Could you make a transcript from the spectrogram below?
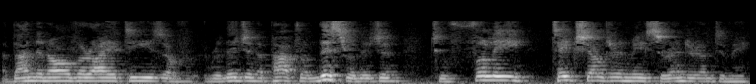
Abandon all varieties of religion apart from this religion to fully take shelter in me, surrender unto me.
